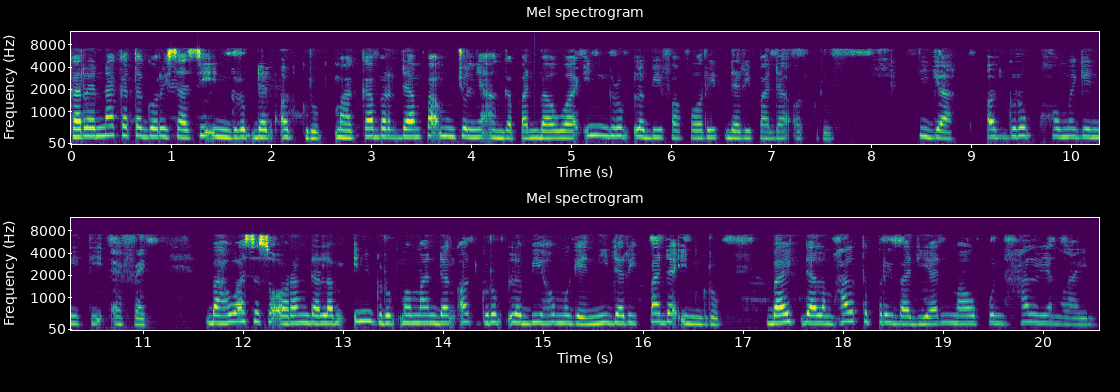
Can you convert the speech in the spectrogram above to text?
Karena kategorisasi in-group dan out-group, maka berdampak munculnya anggapan bahwa in-group lebih favorit daripada out-group. Tiga, out-group homogeneity effect bahwa seseorang dalam in-group memandang out-group lebih homogeni daripada in-group, baik dalam hal kepribadian maupun hal yang lain.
